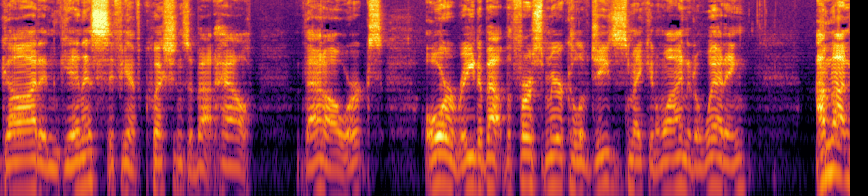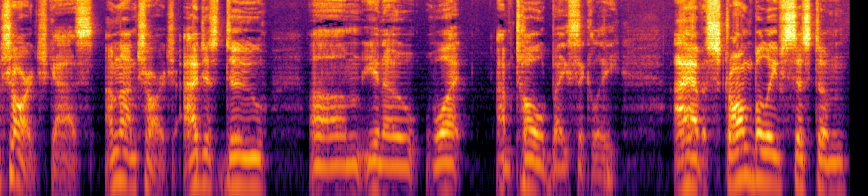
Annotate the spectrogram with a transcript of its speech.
God and Guinness if you have questions about how that all works, or read about the first miracle of Jesus making wine at a wedding. I'm not in charge, guys. I'm not in charge. I just do, um, you know, what I'm told, basically. I have a strong belief system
